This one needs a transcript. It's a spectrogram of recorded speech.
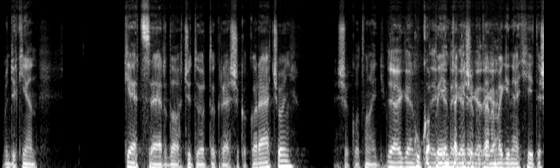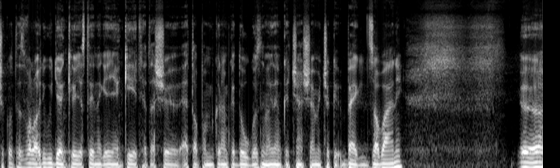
mondjuk ilyen a csütörtökre esik a karácsony, és akkor ott van egy ja, igen, kuka igen, péntek, igen, és igen, akkor igen. megint egy hét, és akkor ez valahogy úgy jön ki, hogy ez tényleg egy ilyen kéthetes etap, amikor nem kell dolgozni, meg nem kell csinálni semmit, csak beeglit zabálni. Ö,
